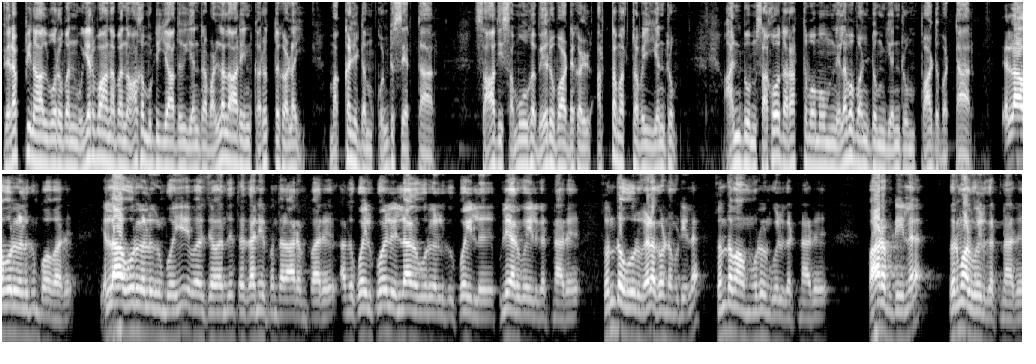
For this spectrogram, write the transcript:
பிறப்பினால் ஒருவன் உயர்வானவன் ஆக முடியாது என்ற வள்ளலாரின் கருத்துகளை மக்களிடம் கொண்டு சேர்த்தார். சாதி சமூக வேறுபாடுகள் அர்த்தமற்றவை என்றும் அன்பும் சகோதரத்துவமும் நிலவ வேண்டும் என்றும் பாடுபட்டார். எல்லா ஊர்களுக்கும் போவார். எல்லா ஊர்களுக்கும் போய் வந்து த- தண்ணீர் பந்தல் ஆரம்பிப்பார். அந்த கோயில் கோயில் இல்லாத ஊர்களுக்கு கோயில் பிள்ளையார் கோயில் கட்டினார். சொந்த ஊர் வேலைக்கொண்டம்பட்டியில் சொந்தமாக முருகன் கோயில் கட்டினார். பாரப்பட்டியில் பெருமாள் கோயில் கட்டினார்.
